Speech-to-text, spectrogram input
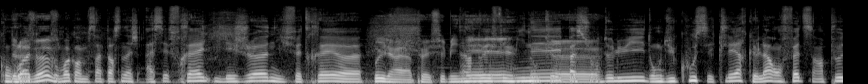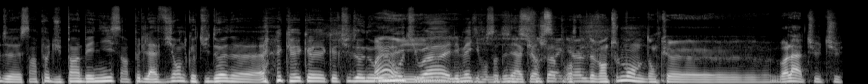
Qu'on de la voit, veuve. qu'on voit comme c'est un personnage assez frêle, il est jeune, il fait très. euh, Oui, il est un peu efféminé. un peu efféminé, donc, euh, pas sûr de lui. Donc du coup, c'est clair que là, en fait, c'est un peu de, c'est un peu du pain béni, c'est un peu de la viande que tu donnes, euh, que, que, que tu donnes aux ouais, loups, il- tu vois. Et les mecs, ils vont se donner à cœur pour devant tout le monde. Donc voilà, tu, tu,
